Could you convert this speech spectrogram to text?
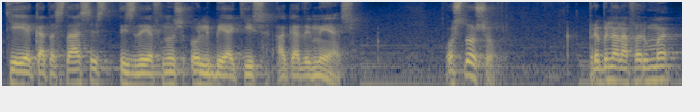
και οι εγκαταστάσεις της Διεθνούς Ολυμπιακής Ακαδημίας. Ωστόσο, πρέπει να αναφέρουμε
